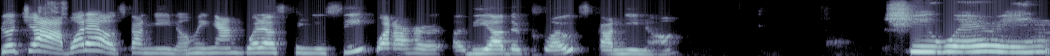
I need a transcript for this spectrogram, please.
Good job. What else? Còn gì nữa Huyền Anh? What else can you see? What are her uh, the other clothes? Còn gì nữa? She wearing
